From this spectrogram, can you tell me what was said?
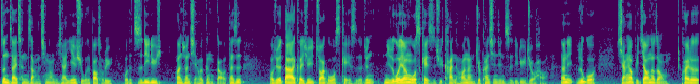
正在成长的情况底下，也许我的报酬率、我的值利率换算起来会更高。但是我觉得大家可以去抓个 worst case 的，就你如果要用 worst case 去看的话，那你就看现金值利率就好。那你如果想要比较那种快乐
